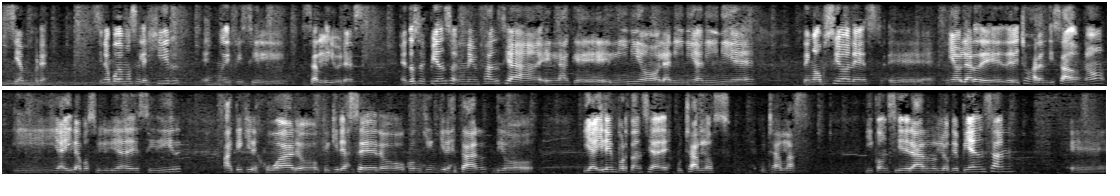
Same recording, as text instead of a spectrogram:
siempre. Si no podemos elegir es muy difícil ser libres. Entonces pienso en una infancia en la que el niño, la niña, niñe tenga opciones, eh, ni hablar de derechos garantizados, ¿no? Y, ahí la posibilidad de decidir a qué quiere jugar o qué quiere hacer o con quién quiere estar, digo, y ahí la importancia de escucharlos, escucharlas y considerar lo que piensan. Eh,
